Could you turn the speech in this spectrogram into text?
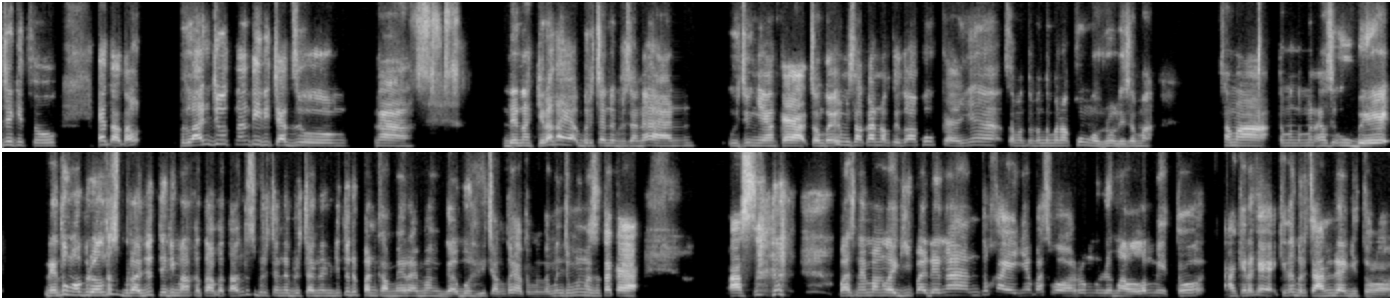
aja gitu. Eh tau tau berlanjut nanti di chat Zoom. Nah, dan akhirnya kayak bercanda-bercandaan. Ujungnya kayak contohnya misalkan waktu itu aku kayaknya sama teman-teman aku ngobrol deh sama sama teman-teman LCUB nah itu ngobrol terus berlanjut jadi malah ketawa-ketawa terus bercanda-bercandaan gitu depan kamera. Emang nggak boleh dicontoh ya teman-teman. Cuman maksudnya kayak pas pas memang lagi pada ngantuk kayaknya pas forum udah malam itu akhirnya kayak kita bercanda gitu loh.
